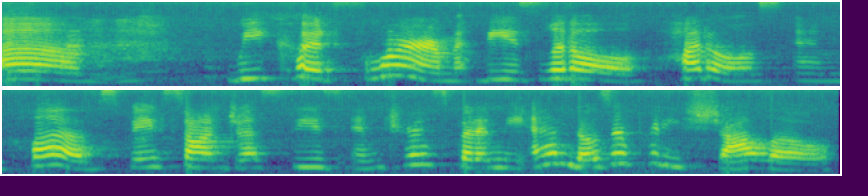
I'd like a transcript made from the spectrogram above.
Um, we could form these little huddles and clubs based on just these interests, but in the end, those are pretty shallow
